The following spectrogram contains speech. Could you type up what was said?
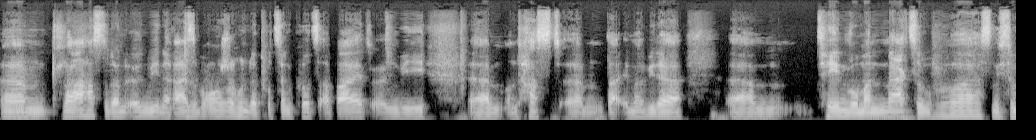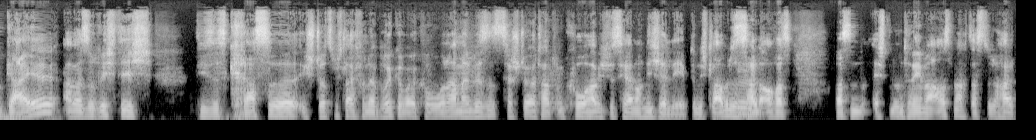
Ähm, mhm. klar hast du dann irgendwie in der Reisebranche 100% Kurzarbeit irgendwie ähm, und hast ähm, da immer wieder ähm, Themen, wo man merkt, so, boah, ist nicht so geil, aber so richtig dieses krasse, ich stürze mich gleich von der Brücke, weil Corona mein Business zerstört hat und Co. habe ich bisher noch nicht erlebt. Und ich glaube, das mhm. ist halt auch was, was einen echten Unternehmer ausmacht, dass du halt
